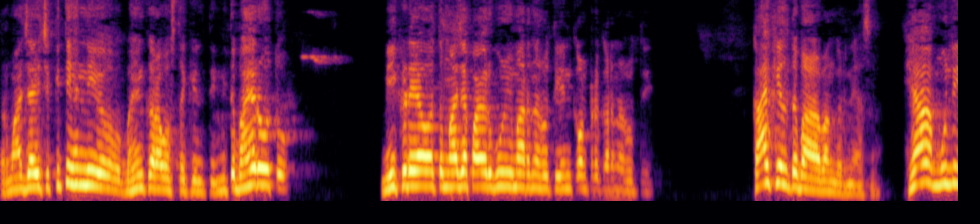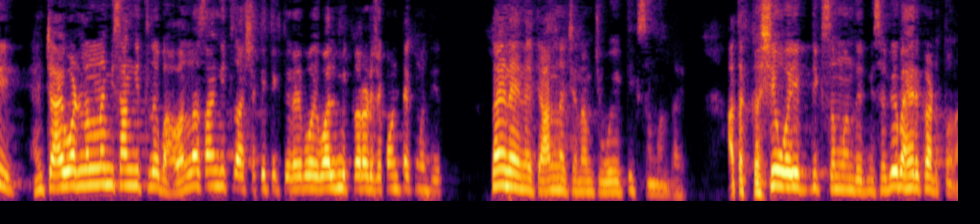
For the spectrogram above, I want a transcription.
तर माझ्या आईची किती ह्यांनी भयंकर अवस्था केली ती मी तर बाहेर होतो. मी इकडे यावं तर माझ्या पायावर गोळी मारणार होते एन्काउंटर करणार होते. काय केलं तर बाळा बांगरने असं? ह्या मुली ह्यांच्या आई वडिलांना मी सांगितलं भावांना सांगितलं अशा किती वाल्मिक कराडच्या कॉन्टॅक्टमध्ये नाही नाही नाही ते अण्णाचे आमचे वैयक्तिक संबंध आहेत. आता कसे वैयक्तिक संबंध आहेत मी सगळे बाहेर काढतो ना.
